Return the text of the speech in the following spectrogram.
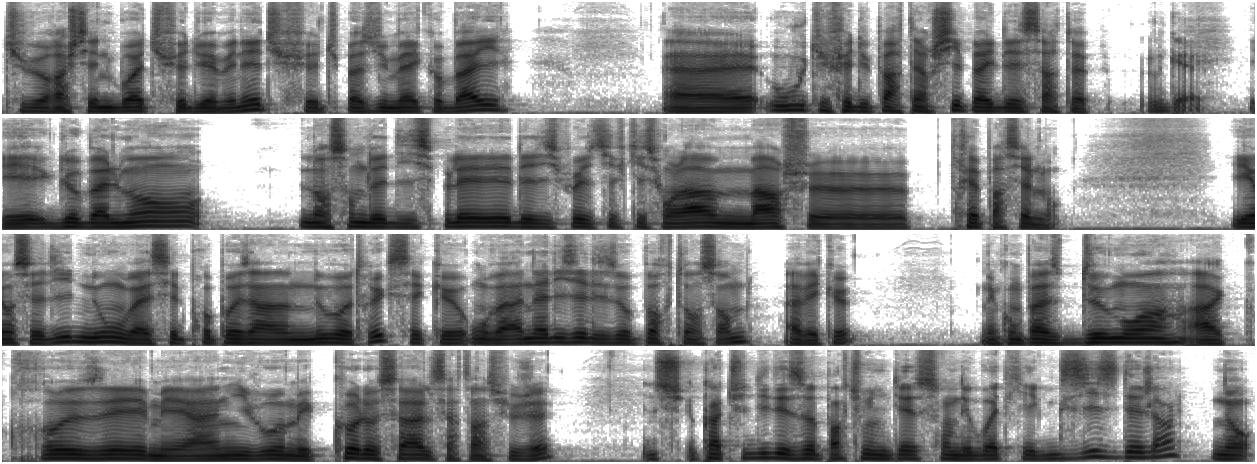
tu veux racheter une boîte, tu fais du M&A, tu, fais, tu passes du make au buy. Euh, ou tu fais du partnership avec des startups. Et globalement, l'ensemble des displays, des dispositifs qui sont là marchent euh, très partiellement. Et on s'est dit, nous, on va essayer de proposer un nouveau truc, c'est qu'on va analyser des opportunités ensemble avec eux. Donc on passe deux mois à creuser, mais à un niveau mais colossal, certains sujets. Quand tu dis des opportunités, ce sont des boîtes qui existent déjà? Non,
